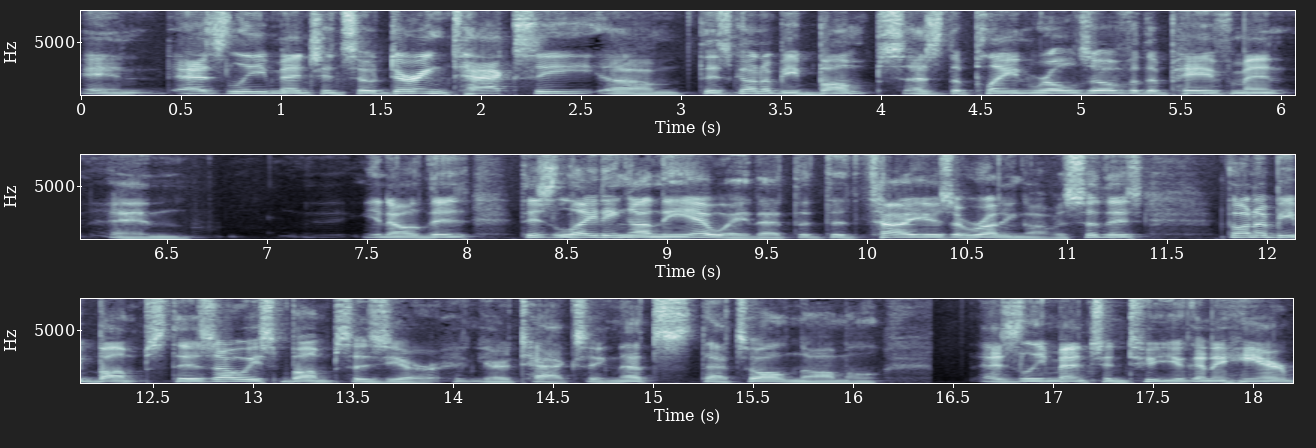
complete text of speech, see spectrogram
And as Lee mentioned, so during taxi, um, there's going to be bumps as the plane rolls over the pavement, and you know there's there's lighting on the airway that the, the tires are running over. So there's going to be bumps. There's always bumps as you're you're taxiing. That's that's all normal. As Lee mentioned too, you're going to hear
